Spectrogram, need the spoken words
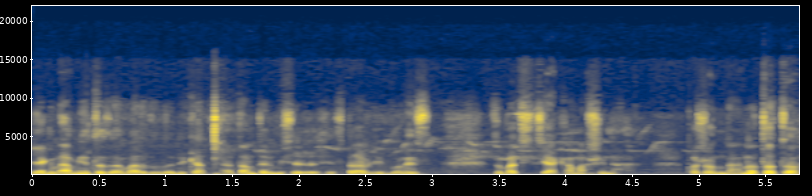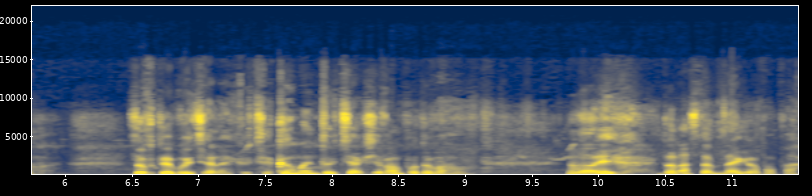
jak na mnie to za bardzo delikatny. A tamten myślę, że się sprawdzi, bo on jest, zobaczycie jaka maszyna porządna. No to to subskrybujcie, lajkujcie, komentujcie jak się Wam podobało. No i do następnego, papa.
